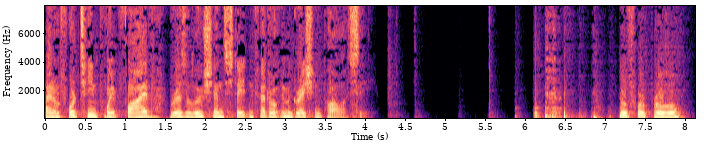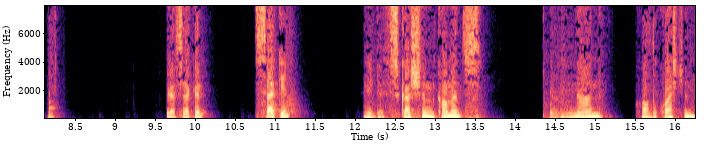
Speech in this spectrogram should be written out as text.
Item 14.5, Resolution State and Federal Immigration Policy. Move for approval. We have a second? Second. Any discussion, comments? Hearing none, call the question.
